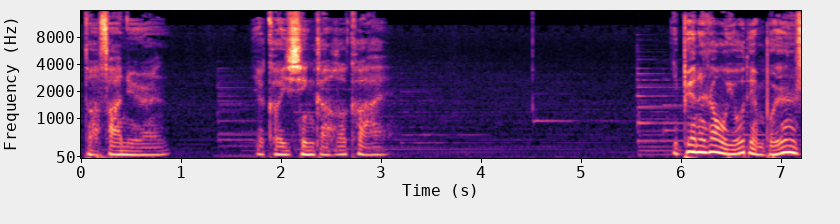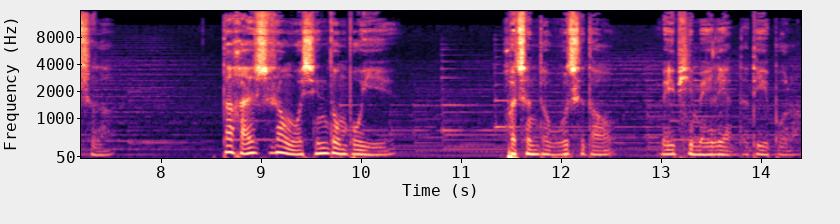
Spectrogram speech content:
短发女人也可以性感和可爱。你变得让我有点不认识了，但还是让我心动不已。我真的无耻到没皮没脸的地步了。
